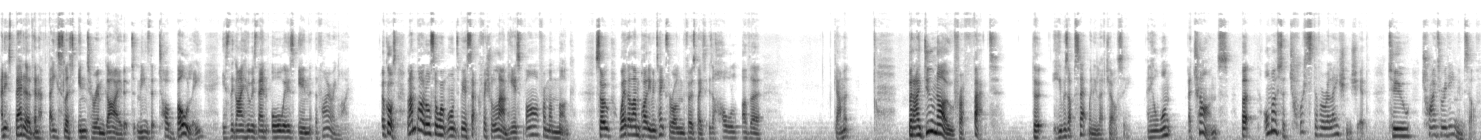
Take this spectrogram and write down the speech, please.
And it's better than a faceless interim guy that means that Todd Boehly is the guy who is then always in the firing line. Of course, Lampard also won't want to be a sacrificial lamb. He is far from a mug. So whether Lampard even takes the role in the first place is a whole other gamut. But I do know for a fact that he was upset when he left Chelsea and he'll want a chance, but almost a tryst of a relationship to try to redeem himself.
